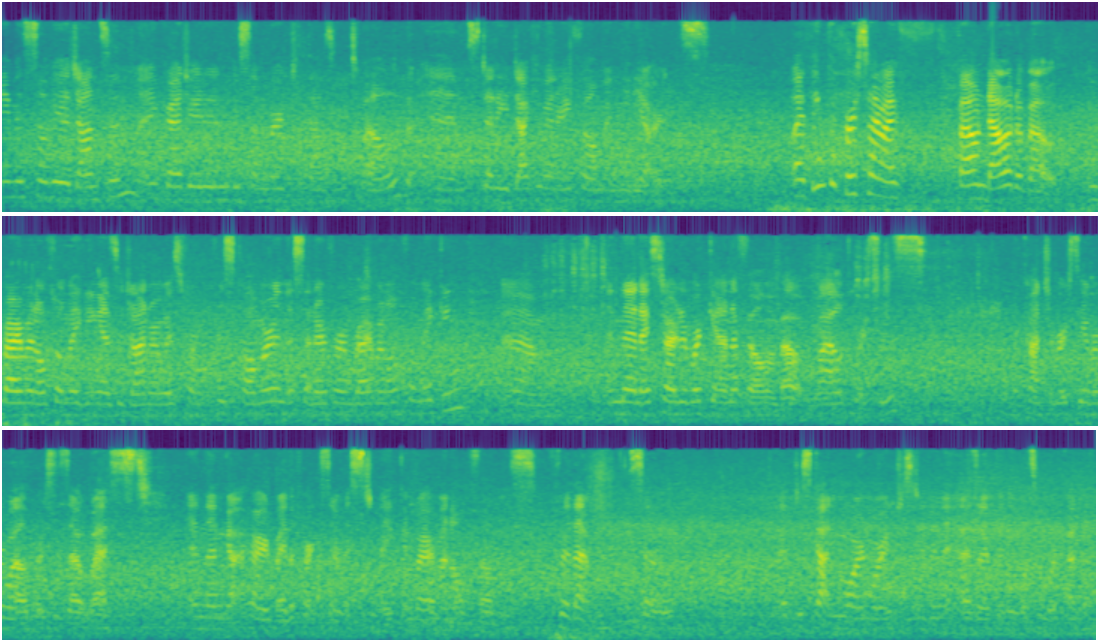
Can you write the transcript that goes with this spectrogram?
My name is Sylvia Johnson. I graduated in December 2012 and studied documentary film and media arts. I think the first time I found out about environmental filmmaking as a genre was from Chris Palmer in the Center for Environmental Filmmaking. Um, and then I started working on a film about wild horses, the controversy over wild horses out west, and then got hired by the Park Service to make environmental films for them. So I've just gotten more and more interested in it as I've been able to work on projects.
